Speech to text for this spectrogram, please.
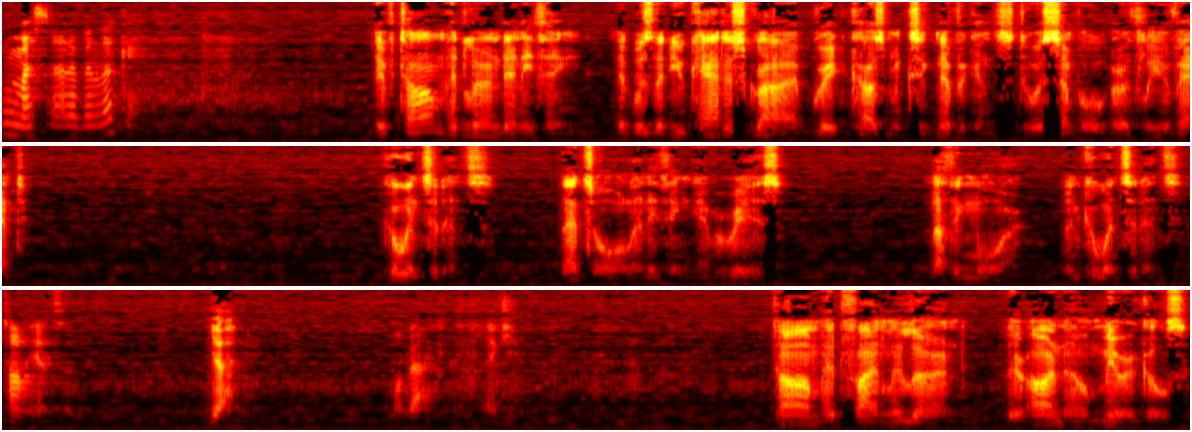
you must not have been looking. If Tom had learned anything, it was that you can't ascribe great cosmic significance to a simple earthly event. Coincidence. That's all anything ever is. Nothing more than coincidence. Tom Hansen. Yeah. I'm back. Thank you. Tom had finally learned there are no miracles.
